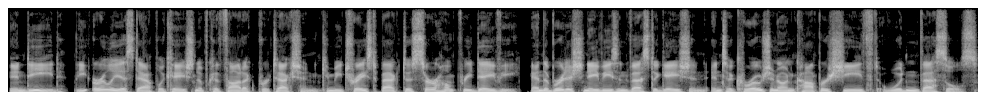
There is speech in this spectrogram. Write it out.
Indeed, the earliest application of cathodic protection can be traced back to Sir Humphrey Davy and the British Navy's investigation into corrosion on copper-sheathed wooden vessels.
